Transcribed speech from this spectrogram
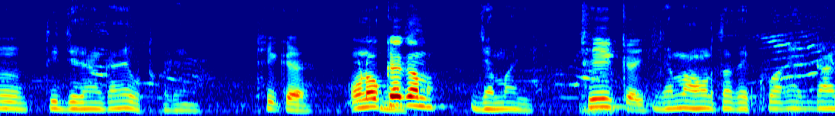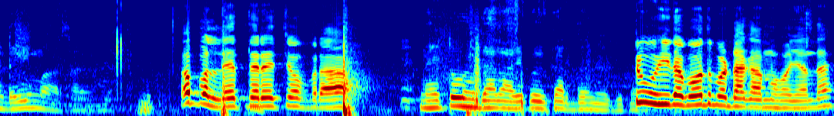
ਹੂੰ। ਤੀਜੇ ਦਿਨ ਕਹਿੰਦੇ ਉੱਠ ਖੜੇ ਨੇ। ਠੀਕ ਹੈ। ਹੁਣ ਓਕੇ ਕੰਮ? ਜਮਾ ਜੀ। ਠੀਕ ਹੈ ਜੀ। ਜਮਾ ਹੁਣ ਤਾਂ ਦੇਖੋ ਐਂ ਡੰਡ ਵੀ ਮਾਰ ਸਕਦੇ। ਆ ਬੱਲੇ ਤੇਰੇ ਚੋਪਰਾ ਨਹੀਂ ਢੂਹੀ ਦਾ ਇਲਾਜ ਕੋਈ ਕਰਦਾ ਨਹੀਂ ਅੱਜ ਟੂਹੀ ਦਾ ਬਹੁਤ ਵੱਡਾ ਕੰਮ ਹੋ ਜਾਂਦਾ।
